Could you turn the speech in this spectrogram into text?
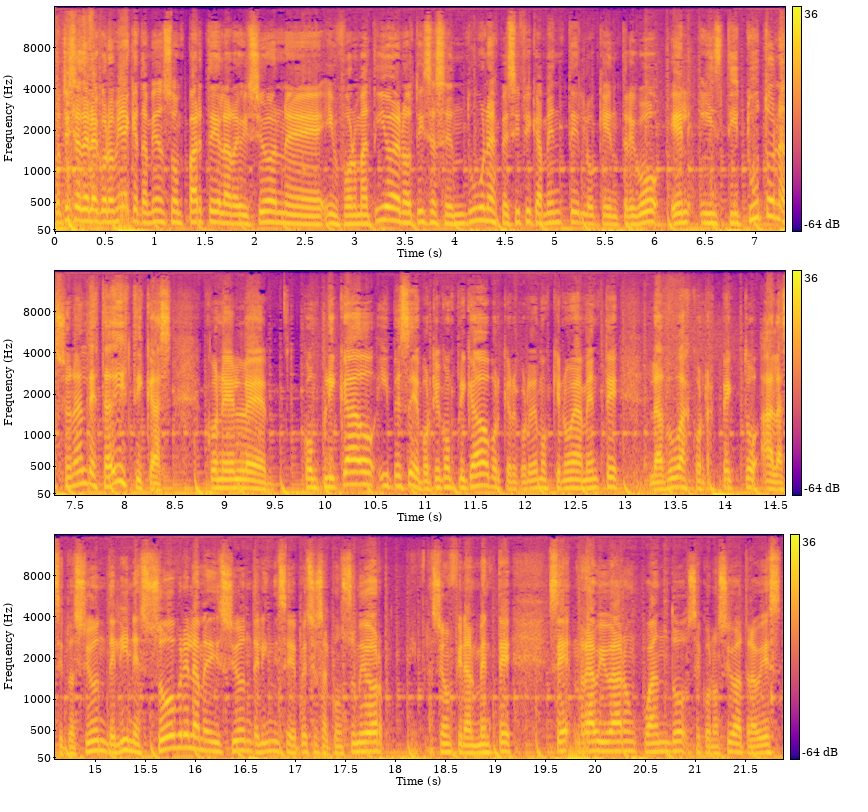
Noticias de la economía que también son parte de la revisión eh, informativa de Noticias en Duna, específicamente lo que entregó el Instituto Nacional de Estadísticas con el eh, complicado IPC. ¿Por qué complicado? Porque recordemos que nuevamente las dudas con respecto a la situación del INE sobre la medición del índice de precios al consumidor, la inflación finalmente, se reavivaron cuando se conoció a través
